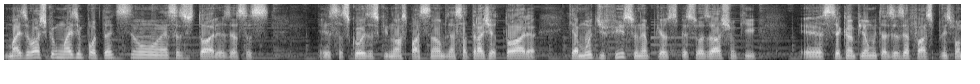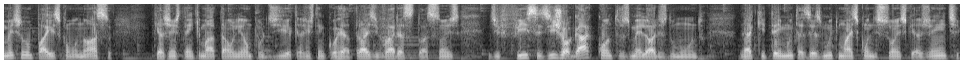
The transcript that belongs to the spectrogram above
Mas eu acho que o mais importante são essas histórias, essas essas coisas que nós passamos, nessa trajetória que é muito difícil, né? Porque as pessoas acham que é, ser campeão muitas vezes é fácil, principalmente num país como o nosso, que a gente tem que matar um leão por dia, que a gente tem que correr atrás de várias situações difíceis e jogar contra os melhores do mundo, né? Que tem muitas vezes muito mais condições que a gente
